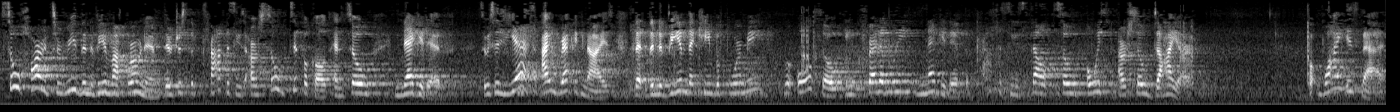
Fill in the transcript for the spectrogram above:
it's so hard to read the Nevi'im Achronim. They're just, the prophecies are so difficult and so negative. So he says, yes, I recognize that the Nevi'im that came before me were also incredibly negative. The prophecies felt so, always are so dire. But why is that?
